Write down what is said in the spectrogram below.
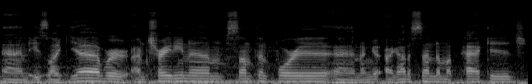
and he's like, yeah, we're, I'm trading him something for it and I'm, I got to send him a package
